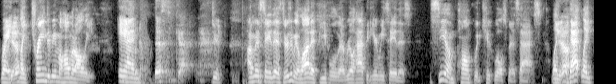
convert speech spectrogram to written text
right? Yeah. Like trained to be Muhammad Ali, and Best he got. dude, I'm gonna say this. There's gonna be a lot of people that are real happy to hear me say this. CM Punk would kick Will Smith's ass. Like Yeah. that, like,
